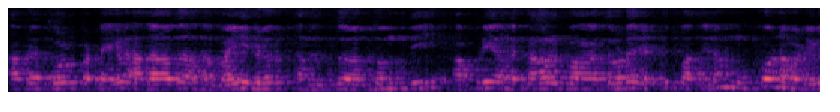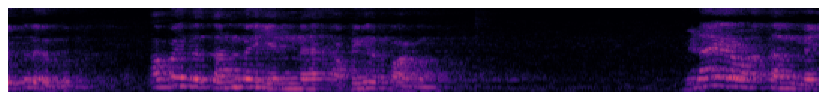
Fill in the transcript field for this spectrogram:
அப்படியே தோள்பட்டைகள் அதாவது அந்த வயிறு அந்த தொந்தி அப்படியே அந்த கால் பாகத்தோட எடுத்து பார்த்தீங்கன்னா முக்கோண வடிவத்தில் இருக்கும். அப்ப இந்த தன்மை என்ன அப்படிங்கிற பார்க்கணும். விநாயகரோட தன்மை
